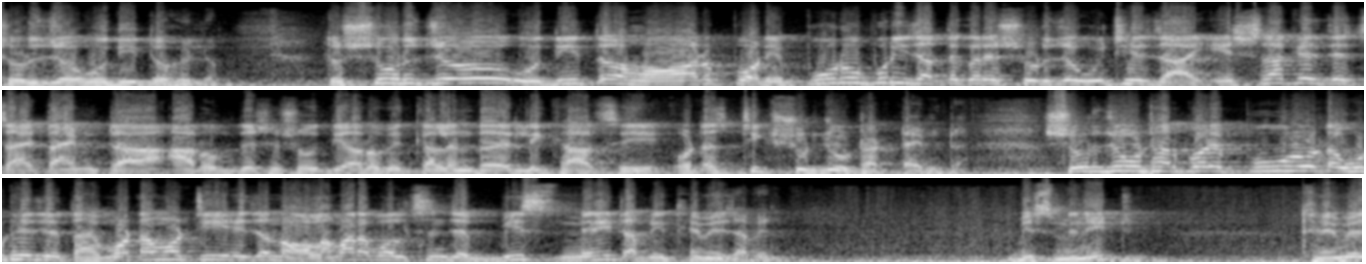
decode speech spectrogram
সূর্য উদিত হইল। তো সূর্য উদিত হওয়ার পরে পুরোপুরি যাতে করে সূর্য উঠে যায়, ইশরাকের যে টাইমটা আরব দেশে, সৌদি আরবে ক্যালেন্ডারে লেখা আছে, ওটা ঠিক সূর্য ওঠার টাইমটা সূর্য ওঠার পরে পুরোটা উঠে যেতে হয়। মোটামুটি এই জন্য অলামারা বলছেন যে বিশ মিনিট আপনি থেমে যাবেন। বিশ মিনিট থেমে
